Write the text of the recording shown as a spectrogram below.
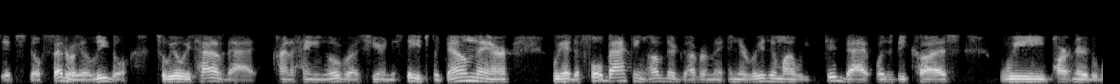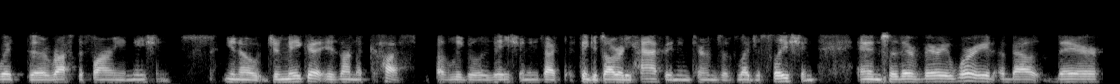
it's still federally illegal. So we always have that kind of hanging over us here in the States. But down there, we had the full backing of their government. And the reason why we did that was because we partnered with the Rastafarian Nation. you know, Jamaica is on the cusp of legalization. In fact, I think it's already happened in terms of legislation. And so they're very worried about their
